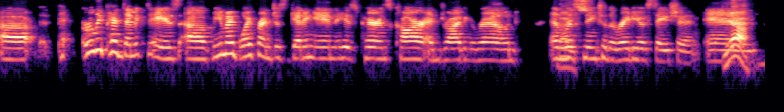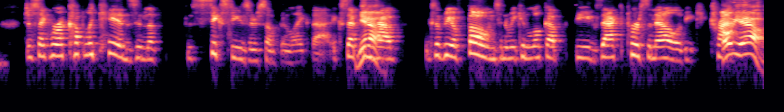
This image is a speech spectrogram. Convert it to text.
uh, early pandemic days of me and my boyfriend just getting in his parents' car and driving around and Nice. listening to the radio station and Yeah. just like we're a couple of kids in the, the 60s or something like that except Yeah. have except we have phones and we can look up the exact personnel of each track Oh yeah,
